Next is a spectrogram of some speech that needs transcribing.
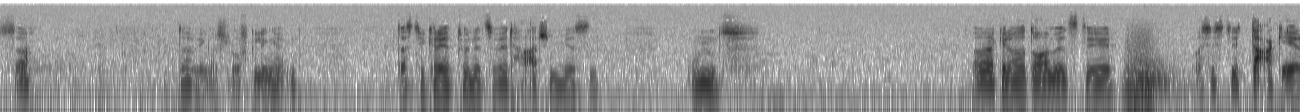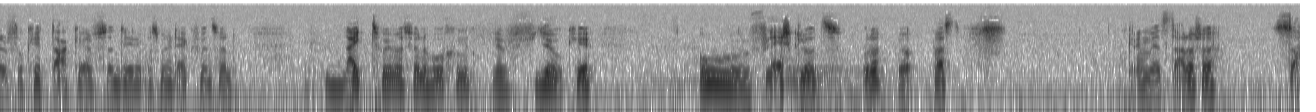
So. Da wenig Schlafgelegenheiten dass die Kreaturen nicht so weit hatschen müssen. Und... Ah, genau, da haben wir jetzt die... Was ist die? Dark Elf. Okay, Dark Elf sind die, was mir nicht eingefallen sind. Knight holen wir sie an hochen. Level 4, okay. Oh, Flashklotz, oder? Ja, passt. Kriegen wir jetzt auch noch schon. So,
